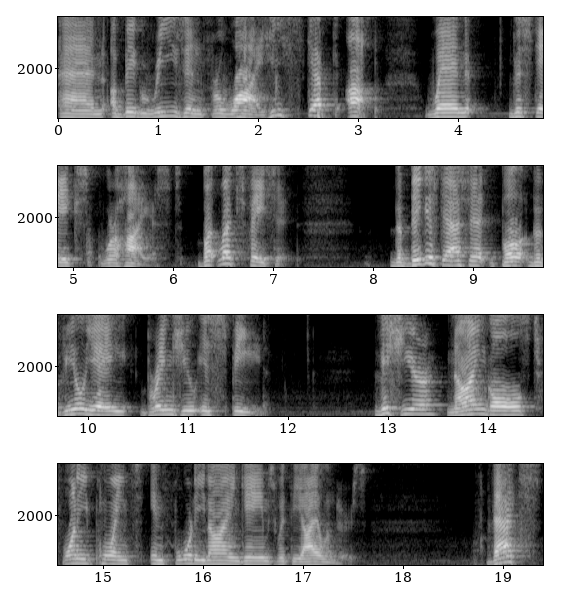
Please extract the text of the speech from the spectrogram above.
and a big reason for why. He stepped up when the stakes were highest. But let's face it, the biggest asset Beauvillier brings you is speed. This year, nine goals, 20 points in 49 games with the Islanders. That's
